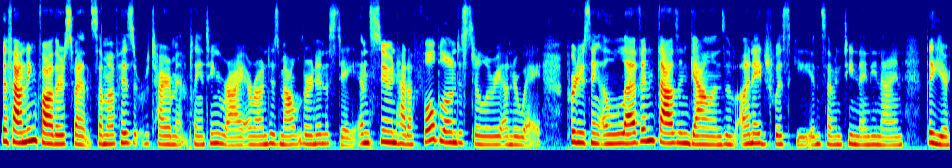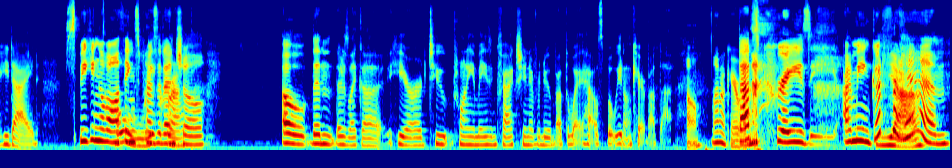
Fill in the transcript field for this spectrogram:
the founding fathers spent some of his retirement planting rye around his Mount Vernon estate and soon had a full blown distillery underway, producing 11,000 gallons of unaged whiskey in 1799, the year he died. Speaking of all Holy things presidential, crap. Oh, then there's like a here are two, 20 amazing facts you never knew about the White House, but we don't care about that. Oh, I don't care. About that. That's crazy. I mean, good yeah. for him.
